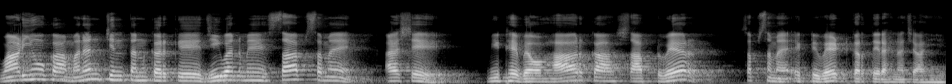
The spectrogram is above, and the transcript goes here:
वाणियों का मनन चिंतन करके जीवन में सब समय ऐसे मीठे व्यवहार का सॉफ्टवेयर सब समय एक्टिवेट करते रहना चाहिए।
